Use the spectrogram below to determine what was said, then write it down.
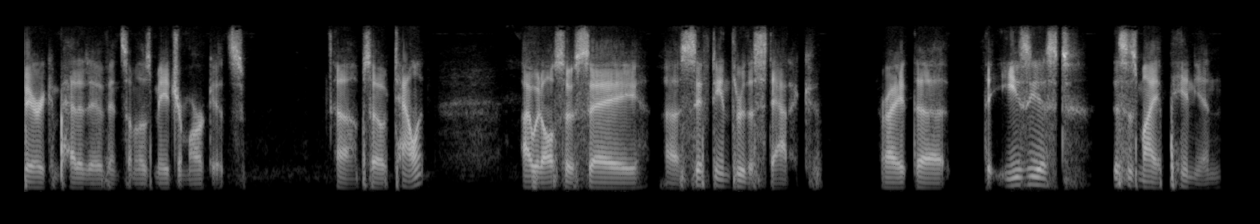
very competitive in some of those major markets. Um, so talent. I would also say uh, sifting through the static, right? The the easiest. This is my opinion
